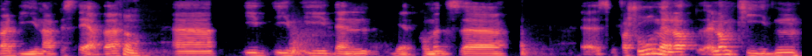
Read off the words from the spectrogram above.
verdien er til stede eh, i, i, i den vedkommendes eh, eh, situasjon, eller, at, eller om tiden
